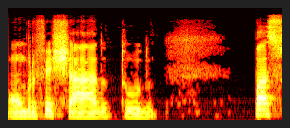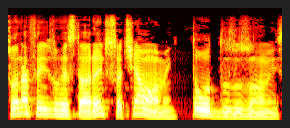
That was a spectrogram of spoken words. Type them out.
ombro fechado, tudo. passou na frente do restaurante, só tinha homem. Todos os homens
